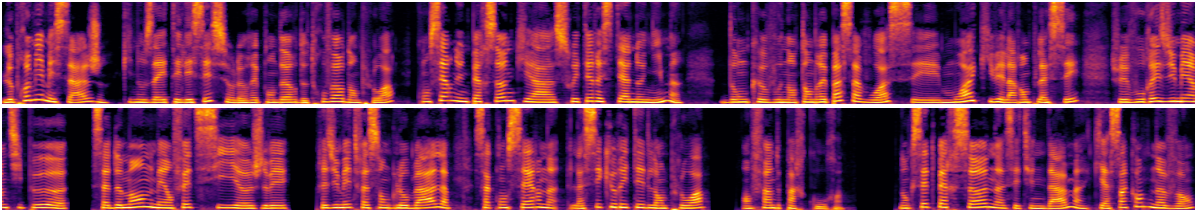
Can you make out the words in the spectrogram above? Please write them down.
Le premier message qui nous a été laissé sur le répondeur de Trouveur d'emploi concerne une personne qui a souhaité rester anonyme. Donc vous n'entendrez pas sa voix, c'est moi qui vais la remplacer. Je vais vous résumer un petit peu euh, sa demande, mais en fait si euh, je devais résumer de façon globale, ça concerne la sécurité de l'emploi en fin de parcours. Donc cette personne, c'est une dame qui a 59 ans,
